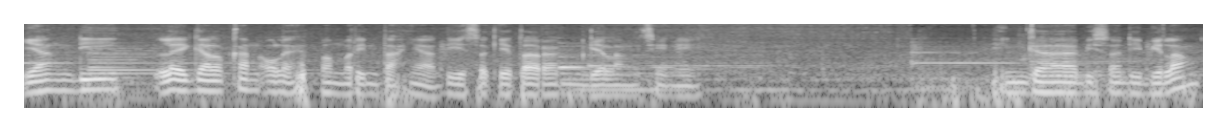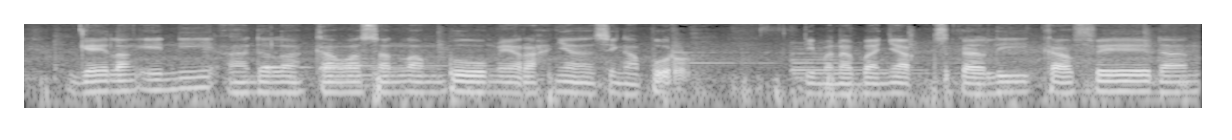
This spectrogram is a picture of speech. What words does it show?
yang dilegalkan oleh pemerintahnya di sekitaran Gelang sini. Hingga bisa dibilang Gelang ini adalah kawasan lampu merahnya Singapura di mana banyak sekali kafe dan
